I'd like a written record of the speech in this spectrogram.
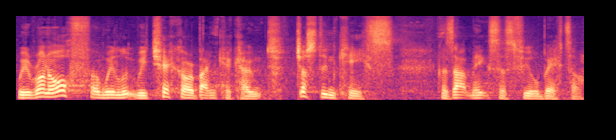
we run off and we, look, we check our bank account just in case, because that makes us feel better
